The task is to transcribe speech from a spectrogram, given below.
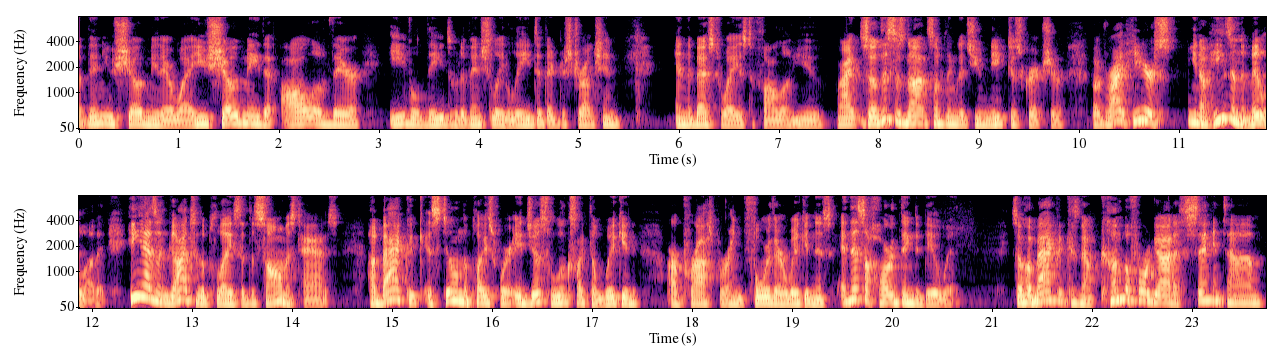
but then you showed me their way. You showed me that all of their evil deeds would eventually lead to their destruction and the best way is to follow you right? So this is not something that's unique to scripture but right here you know he's in the middle of it. He hasn't got to the place that the psalmist has. Habakkuk is still in the place where it just looks like the wicked are prospering for their wickedness and that's a hard thing to deal with. So habakkuk has now come before god a second time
